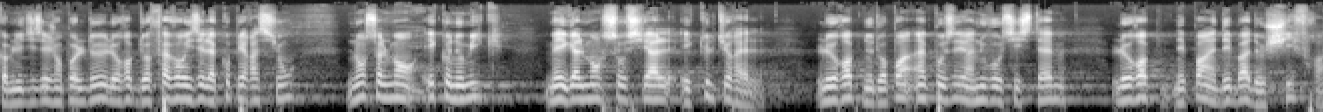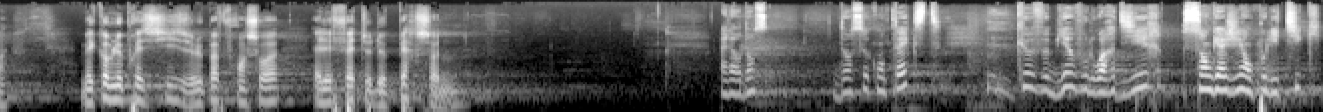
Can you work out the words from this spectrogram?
comme le disait Jean-Paul II, l'Europe doit favoriser la coopération non seulement économique, mais également sociale et culturelle L'Europe ne doit pas imposer un nouveau système. L'Europe n'est pas un débat de chiffres, mais comme le précise le pape François, elle est faite de personnes. Alors dans ce, dans ce contexte, que veut bien vouloir dire s'engager en politique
